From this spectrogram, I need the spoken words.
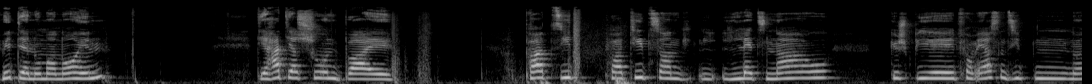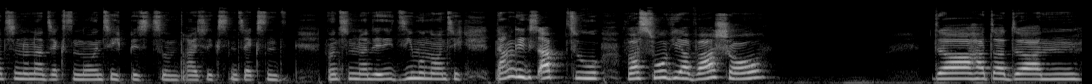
mit der Nummer 9, der hat ja schon bei Partizan Let's Now gespielt vom 1.7.1996 bis zum 30.06.1997. Dann ging es ab zu Varsovia Warschau. Da hat er dann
